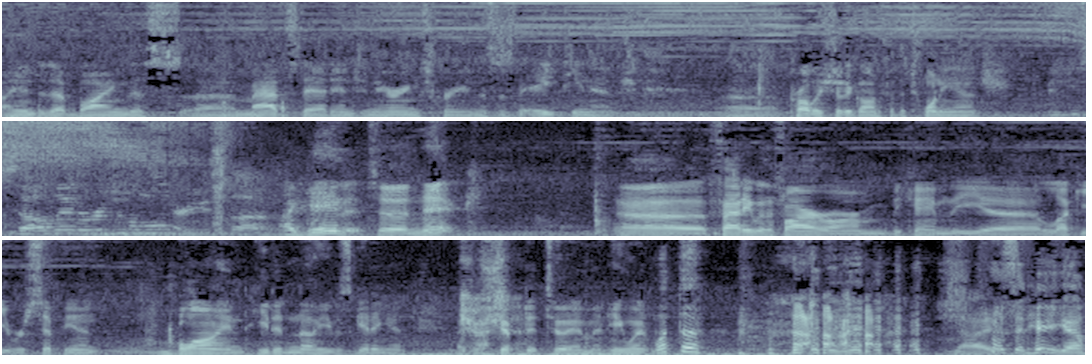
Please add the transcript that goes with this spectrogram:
I ended up buying this uh, Madstad engineering screen. This is the 18 inch. Uh, probably should have gone for the 20 inch. Did you sell that original one, or you saw? I gave it to Nick. Uh, Fatty with a firearm became the uh, lucky recipient. Blind, he didn't know he was getting it. I just Gotcha. shipped it to him, and he went, "What the?" I said, "Here you go.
